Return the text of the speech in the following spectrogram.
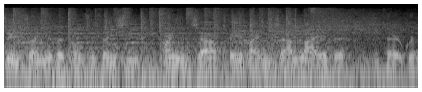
最专业的投资分析，欢迎加非凡、赢家 Line 以及 Telegram。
